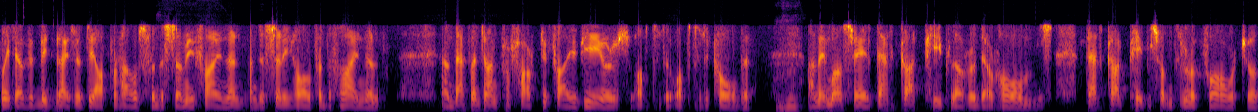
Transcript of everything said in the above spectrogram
We'd have a big night at the Opera House for the semi final and the City Hall for the final. And that went on for 45 years up to the, up to the COVID. Mm-hmm. And I must say, that got people out of their homes. That got people something to look forward to.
